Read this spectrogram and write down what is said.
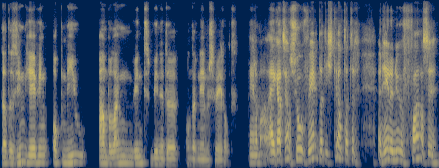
Dat de zingeving opnieuw aan belang wint binnen de ondernemerswereld. Helemaal. Hij gaat zelfs zo ver dat hij stelt dat er een hele nieuwe fase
